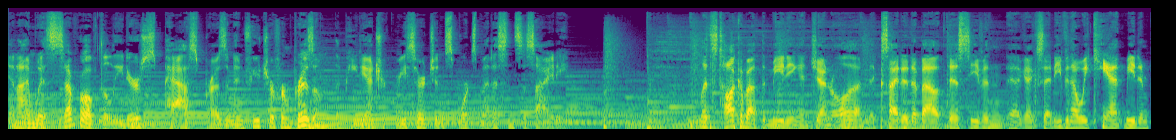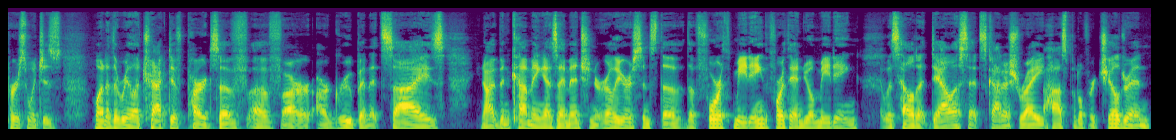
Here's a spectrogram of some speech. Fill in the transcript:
and I'm with several of the leaders, past, present, and future from PRISM, the Pediatric Research and Sports Medicine Society. Let's talk about the meeting in general. I'm excited about this, even like I said, even though we can't meet in person, which is one of the real attractive parts of of our, our group and its size. You know, I've been coming, as I mentioned earlier, since the the fourth meeting, the fourth annual meeting was held at Dallas at Scottish Rite Hospital for Children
